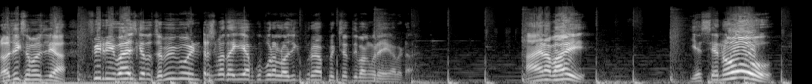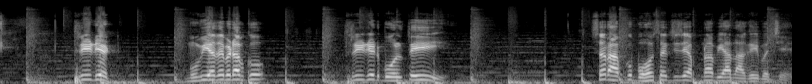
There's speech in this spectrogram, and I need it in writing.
लॉजिक समझ लिया, फिर रिवाइज किया तो जब भी वो इंटरेस्ट बताएगी आपको पूरा लॉजिक पूरा पिक्चर दिमाग में रहेगा बेटा। हाँ ना भाई? यस या नो थ्री इडियट मूवी याद है बेटा आपको? थ्री इडियट बोलते ही। सर आपको बहुत सारी चीज़ें अपना याद आ गई, बच्चे।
